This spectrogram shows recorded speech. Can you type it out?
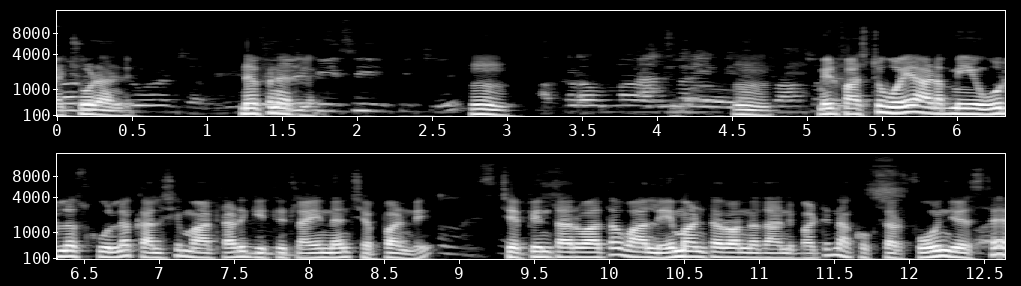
అవి చూడండి. డెఫినెట్లీ మీరు ఫస్ట్ పోయి ఆడ మీ ఊర్లో స్కూల్లో కలిసి మాట్లాడి గిట్ ఇట్లా అయిందని చెప్పండి. చెప్పిన తర్వాత వాళ్ళు ఏమంటారో అన్న దాన్ని బట్టి నాకు ఒకసారి ఫోన్ చేస్తే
